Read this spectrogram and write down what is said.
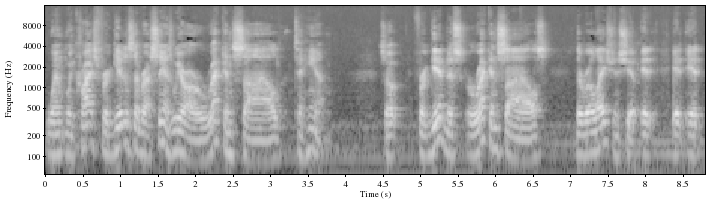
When, when Christ forgives us of our sins, we are reconciled to him. So forgiveness reconciles the relationship. It, it, it,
